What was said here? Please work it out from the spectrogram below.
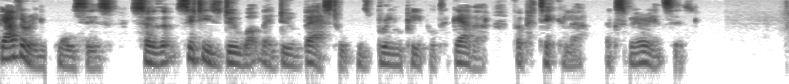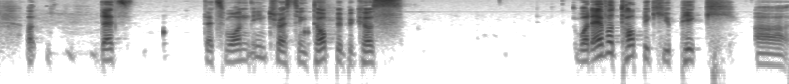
gathering places so that cities do what they do best, which is bring people together for particular experiences. Uh, that's that's one interesting topic because whatever topic you pick uh,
